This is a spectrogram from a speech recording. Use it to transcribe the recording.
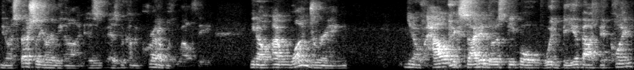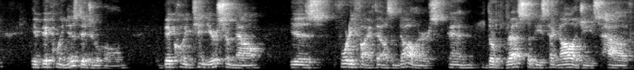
you know, especially early on, has, has become incredibly wealthy. You know, I'm wondering, you know, how excited those people would be about Bitcoin if Bitcoin is digital gold. Bitcoin 10 years from now is $45,000, and the rest of these technologies have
